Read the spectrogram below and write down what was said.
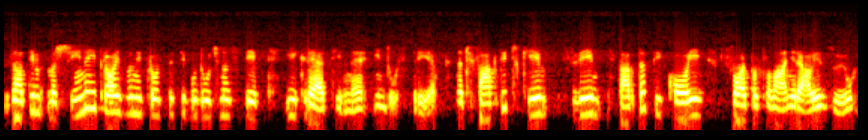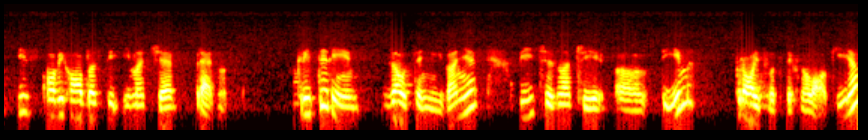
zatim mašine i proizvodni procesi budućnosti i kreativne industrije. Znači, faktički svi startupi koji svoje poslovanje realizuju iz ovih oblasti imaće prednost. Kriteriji za ocenjivanje biće znači uh, tim, proizvod tehnologija,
